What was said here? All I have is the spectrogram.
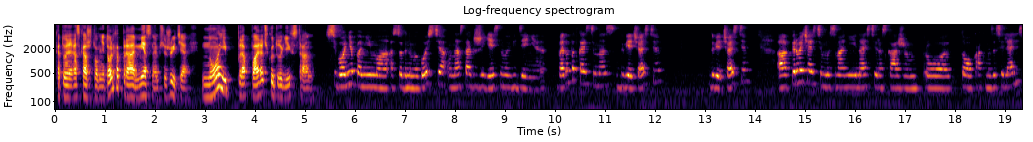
который расскажет вам не только про местное общежитие, но и про парочку других стран. Сегодня, помимо особенного гостя, у нас также есть нововведение. В этом подкасте у нас две части. Две части. А, в первой части мы с вами и Настей расскажем про то, как мы заселялись,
